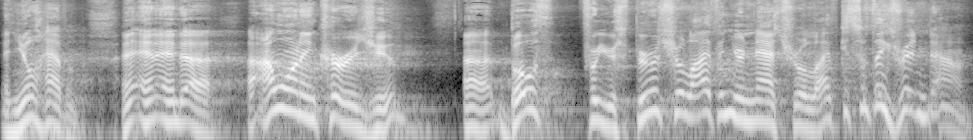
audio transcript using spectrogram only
and you'll have them. And, and uh, I want to encourage you, uh, both for your spiritual life and your natural life, get some things written down.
